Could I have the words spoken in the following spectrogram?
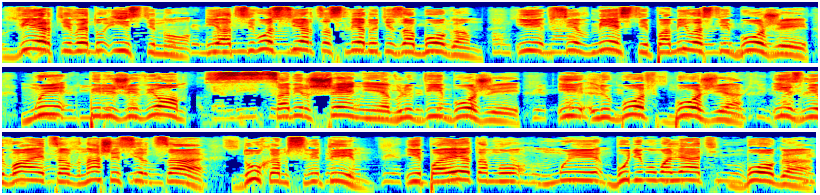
верьте в эту истину, и от всего сердца следуйте за Богом. И все вместе, по милости Божией, мы переживем совершение в любви Божией, и любовь Божья изливается в наши сердца Духом Святым. И поэтому мы будем умолять Бога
